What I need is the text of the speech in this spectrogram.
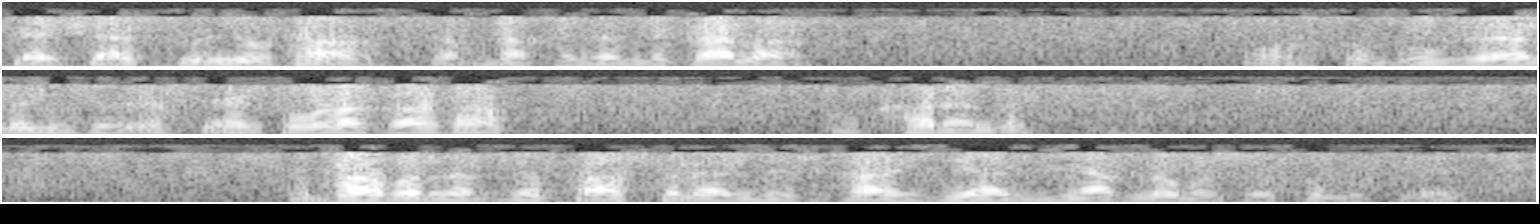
کہ شاید سوری اٹھا اپنا خنجر نکالا اور اس کو بھوک زیادہ لگی ایک ٹکڑا کاٹا اور کھانے لگ گیا تو بابر نے اپنے پاس والے آدمی سے کہا، یہ آدمی آپ لوگوں سے حکومت لے گا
